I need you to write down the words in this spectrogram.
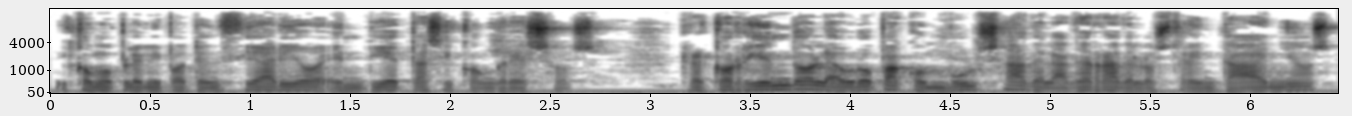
y como plenipotenciario en dietas y congresos, recorriendo la Europa convulsa de la Guerra de los Treinta Años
